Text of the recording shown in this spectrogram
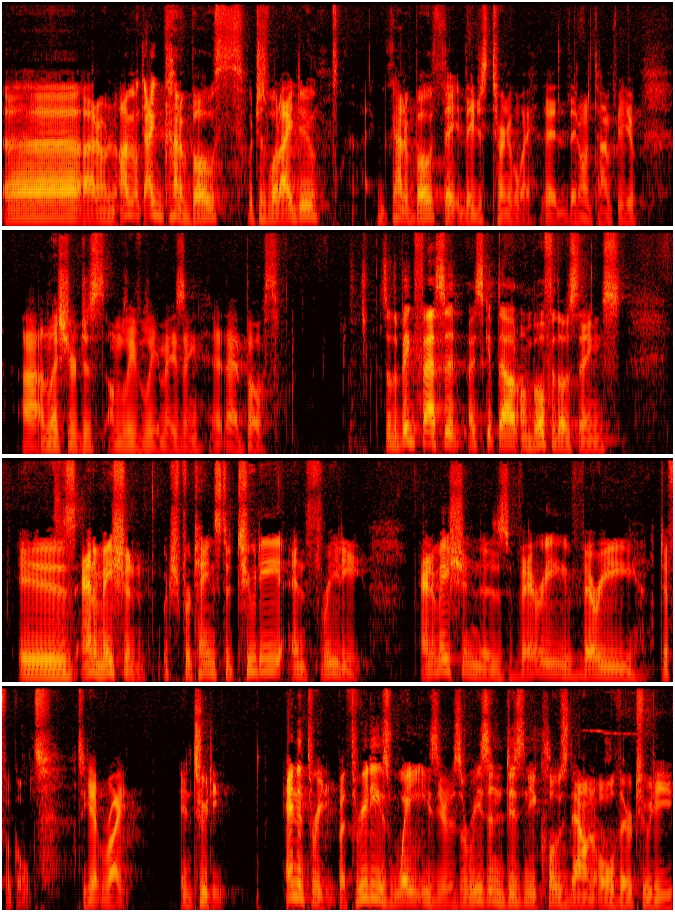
uh, I don't know, I'm, I'm kind of both, which is what I do, kind of both, they, they just turn you away. They, they don't have time for you, uh, unless you're just unbelievably amazing at, at both. So the big facet I skipped out on both of those things is animation, which pertains to 2D and 3D. Animation is very, very difficult to get right in 2D and in 3D, but 3D is way easier. There's a reason Disney closed down all their 2D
